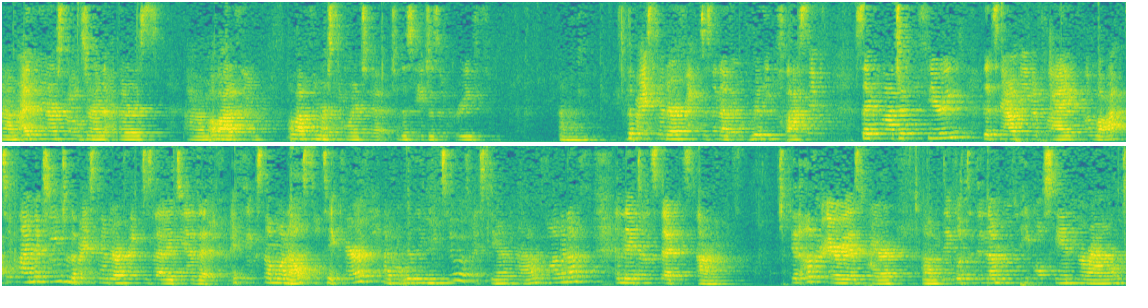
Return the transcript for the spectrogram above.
um, either in ourselves or in others. Um, a lot of them, a lot of them are similar to, to the stages of grief. Um, the bystander effect is another really classic psychological theory that's now being applied a lot to climate change. And the bystander effect is that idea that I think someone else will take care of it. I don't really need to if I stand around long enough. And they've done studies um, in other areas where um, they've looked at the number of people standing around.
